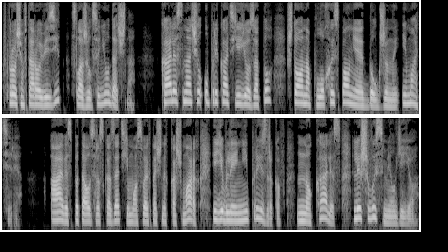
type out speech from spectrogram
Впрочем, второй визит сложился неудачно. Калис начал упрекать ее за то, что она плохо исполняет долг жены и матери. Авис пыталась рассказать ему о своих ночных кошмарах и явлении призраков, но Калис лишь высмеял ее.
